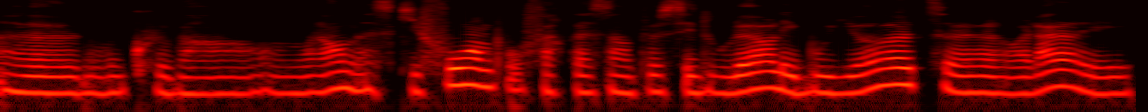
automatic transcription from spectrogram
Euh, donc, euh, ben, voilà, on a ce qu'il faut hein, pour faire passer un peu ces douleurs, les bouillottes, euh, voilà. Et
